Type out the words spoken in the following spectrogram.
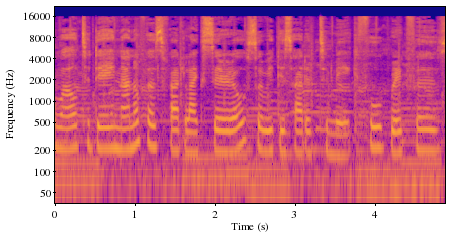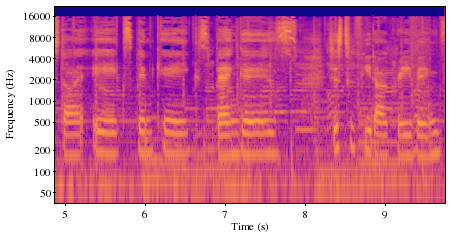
Well, today none of us felt like cereal, so we decided to make full breakfast, our eggs, pancakes, bangers, just to feed our cravings.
